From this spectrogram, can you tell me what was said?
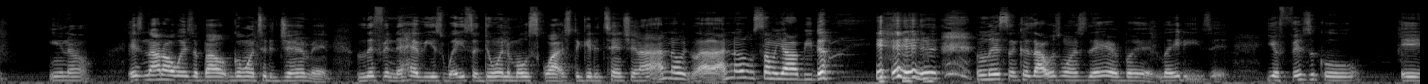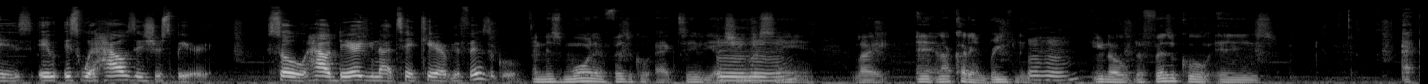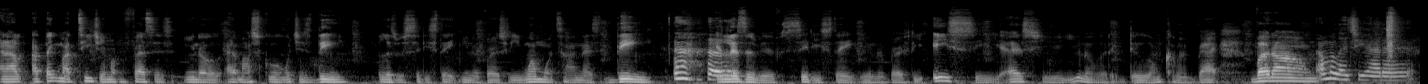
You know, it's not always about going to the gym and lifting the heaviest weights or doing the most squats to get attention. I, I know, I know some of y'all be doing. Listen, because I was once there, but ladies, it, your physical is it, it's what houses your spirit. So how dare you not take care of your physical? And it's more than physical activity, as mm-hmm. she was saying. Like and, and I cut in briefly. Mm-hmm. You know, the physical is, and I, I think my teacher, my professors, you know, at my school, which is the Elizabeth City State University. One more time, that's the Elizabeth City State University, ECSU. You know what it do. I'm coming back, but um, I'm gonna let you have that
